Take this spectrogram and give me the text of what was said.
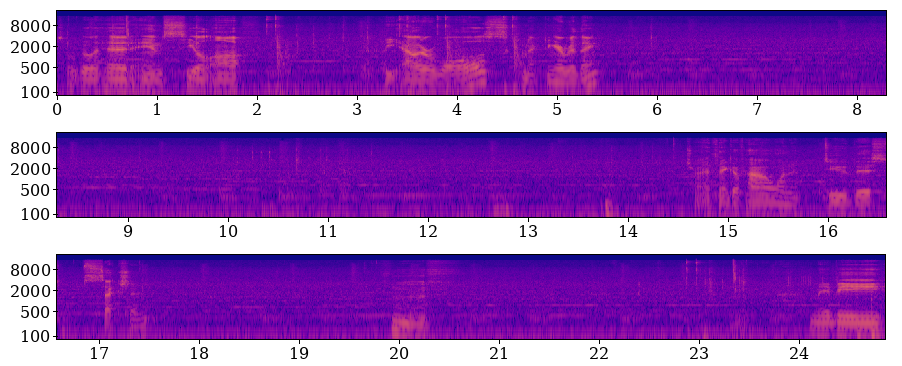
So we'll go ahead and seal off the outer walls, connecting everything. Trying to think of how I want to do this section. Hmm. Maybe...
